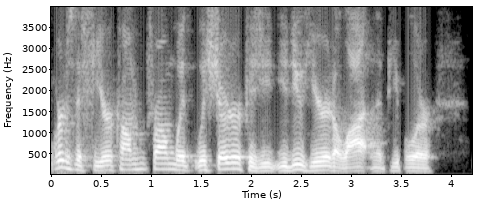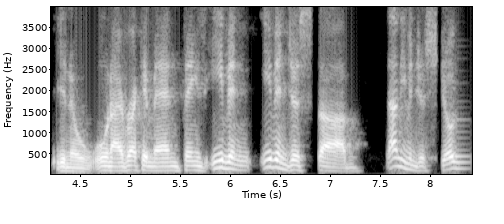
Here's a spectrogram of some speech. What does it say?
Where does the fear come from with with sugar? Because you you do hear it a lot, and the people are, you know, when I recommend things, even even just um, not even just sugar,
